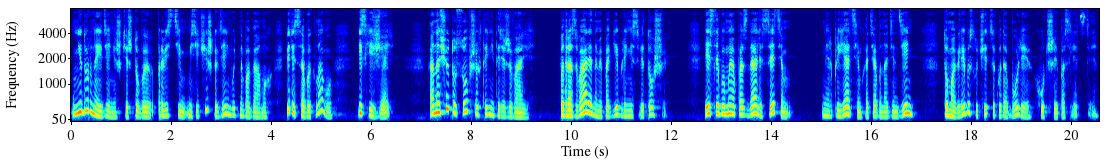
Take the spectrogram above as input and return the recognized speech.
не дурные денежки, чтобы провести месячишко где-нибудь на Багамах. Бери с собой Клаву и съезжай. А насчет усопших ты не переживай. Под развалинами погибли не святоши. Если бы мы опоздали с этим мероприятием хотя бы на один день, то могли бы случиться куда более худшие последствия.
